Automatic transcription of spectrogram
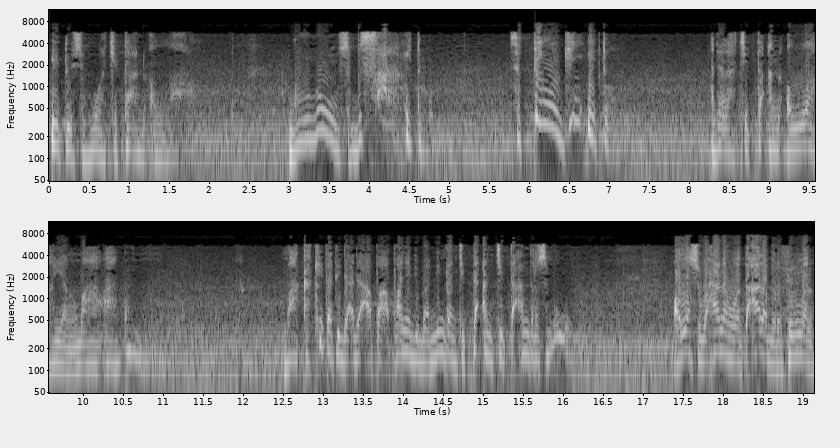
itu semua ciptaan Allah. Gunung sebesar itu, setinggi itu adalah ciptaan Allah yang maha agung. Maka kita tidak ada apa-apanya dibandingkan ciptaan-ciptaan tersebut. Allah Subhanahu wa taala berfirman,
